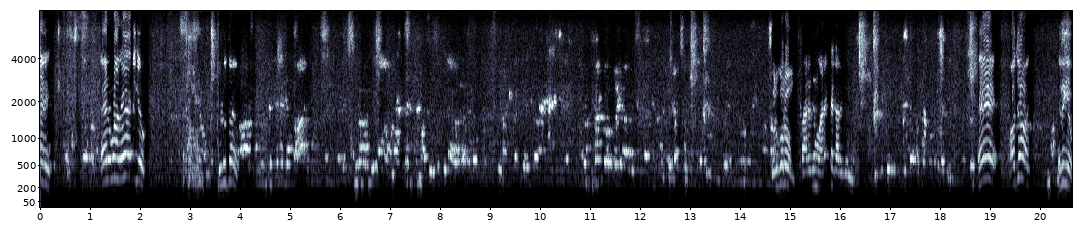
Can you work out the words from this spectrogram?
এই এই রোমান এই দিকে ভিডিওতে শুরু করুন। কার্যক্রম মানে আরেকটা কার্যক্রম এ অজয় এদিকেও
